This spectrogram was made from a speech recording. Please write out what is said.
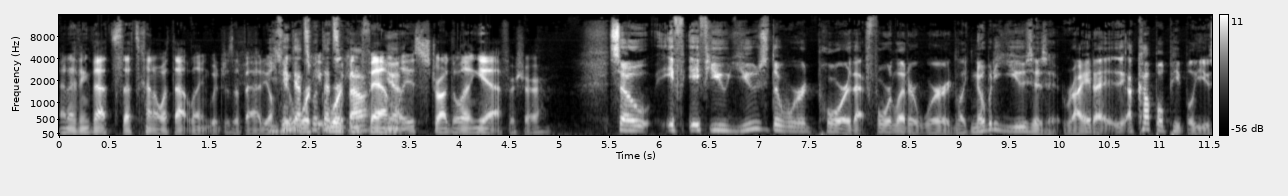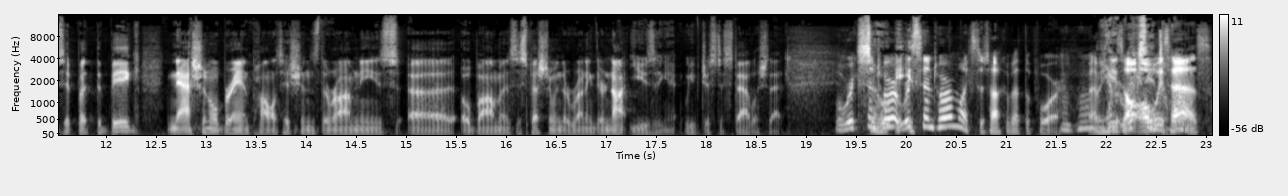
And I think that's that's kind of what that language is about. You'll think get that's working, about? Yeah. families struggling. Yeah, for sure. So if if you use the word poor, that four letter word, like nobody uses it, right? I, a couple people use it, but the big national brand politicians, the Romneys, uh, Obamas, especially when they're running, they're not using it. We've just established that. Well, Rick, So Santorum, Rick Santorum likes to talk about the poor. I mean, Yeah, he's al- always Santorum- has.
